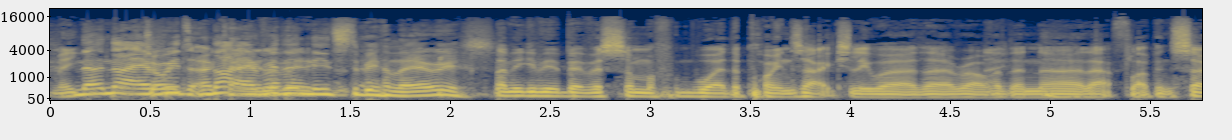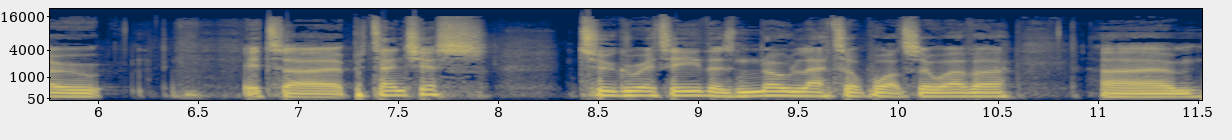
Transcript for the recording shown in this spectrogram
Make No, not, every, Okay, not everything me- needs to be hilarious. Let me give you a bit of a sum of where the points actually were there, rather than uh, that flapping. So it's uh, pretentious, too gritty. There's no let up whatsoever. Um,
